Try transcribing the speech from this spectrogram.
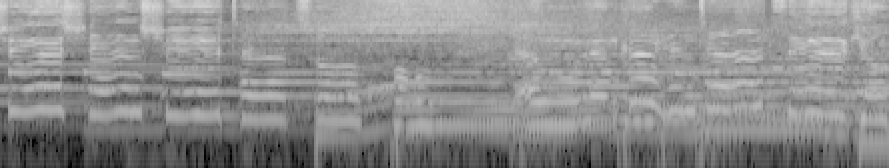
是现实的作风耽误两个人的自由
